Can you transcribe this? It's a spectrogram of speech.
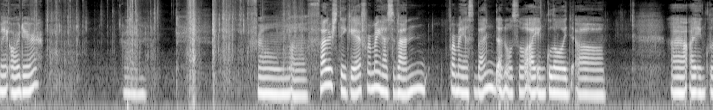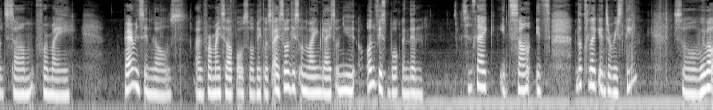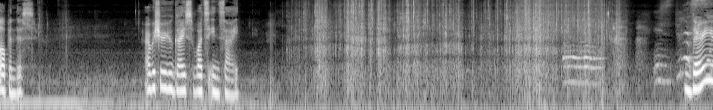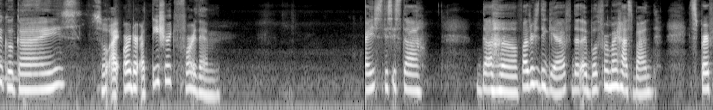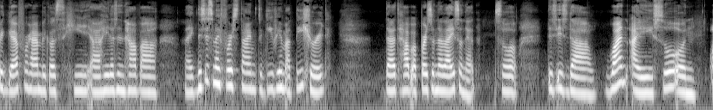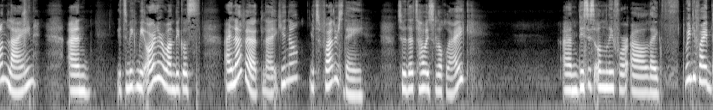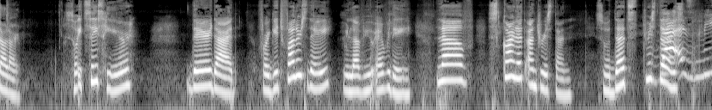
my order. Um, from uh, Father's Day gift for my husband. For my husband, and also I include uh, uh, I include some for my parents-in-laws and for myself also because I saw this online guys on you on Facebook and then seems like it sound it's looks like interesting so we will open this I will show you guys what's inside. There you go guys. So I order a t-shirt for them. Guys this is the the Father's Day gift that I bought for my husband. It's perfect gift for him because he uh, he doesn't have a like this is my first time to give him a t-shirt that have a personalized on it. So this is the one I saw on online and it's make me order one because I love it. Like, you know, it's Father's Day. So that's how it's look like and this is only for uh like $25 so it says here dear dad forget father's day we love you every day love scarlett and tristan so that's tristan that is me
